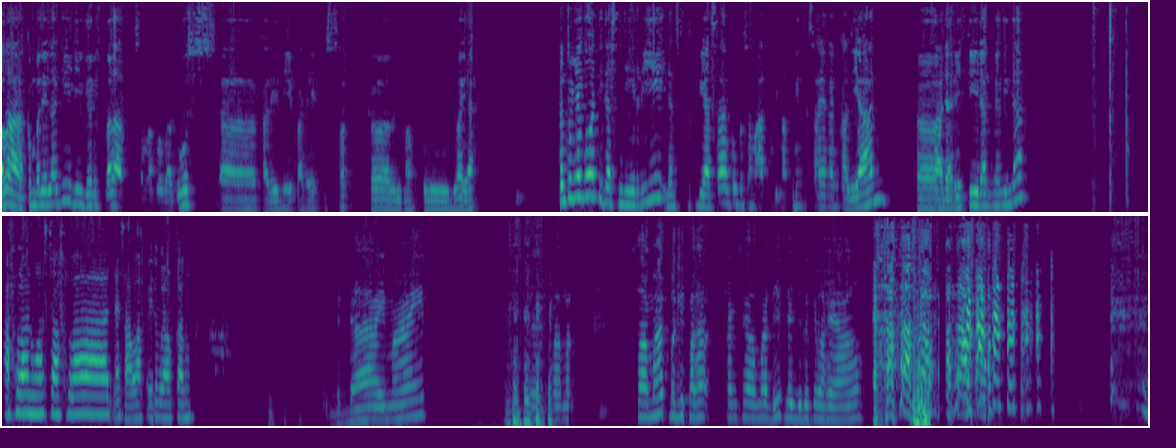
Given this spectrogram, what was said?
Hola, kembali lagi di Garis Balap bersama gue Bagus. Uh, kali ini pada episode ke-52 ya. Tentunya gue tidak sendiri dan seperti biasa gue bersama admin-admin kesayangan kalian. Uh, ada Rifki dan Melinda. Ahlan wasahlan. Eh salah, itu welcome. Gedai, mate. Eh, selamat selamat bagi para fans Real Madrid dan juga Villarreal.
